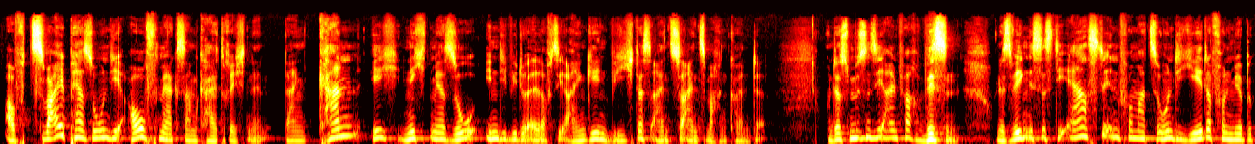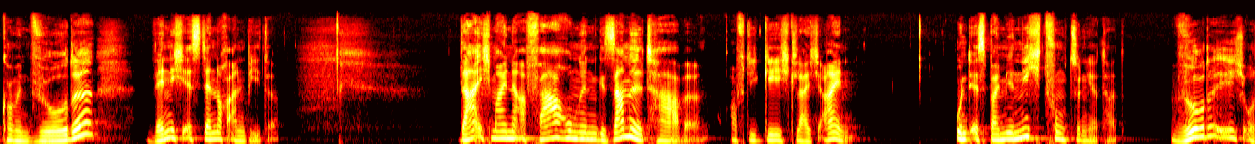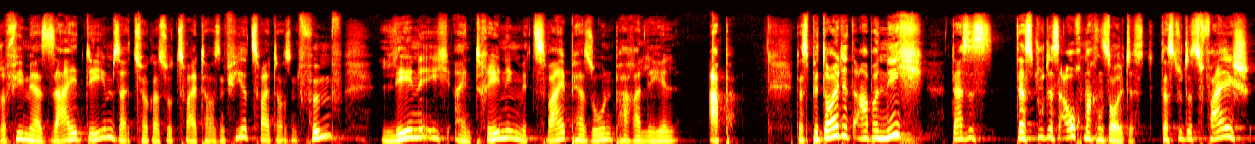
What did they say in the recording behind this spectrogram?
auf zwei Personen die Aufmerksamkeit richten, dann kann ich nicht mehr so individuell auf sie eingehen, wie ich das eins zu eins machen könnte. Und das müssen Sie einfach wissen. Und deswegen ist es die erste Information, die jeder von mir bekommen würde, wenn ich es denn noch anbiete. Da ich meine Erfahrungen gesammelt habe, auf die gehe ich gleich ein, und es bei mir nicht funktioniert hat, würde ich oder vielmehr seitdem, seit circa so 2004, 2005, lehne ich ein Training mit zwei Personen parallel ab. Das bedeutet aber nicht, dass es dass du das auch machen solltest, dass du das falsch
